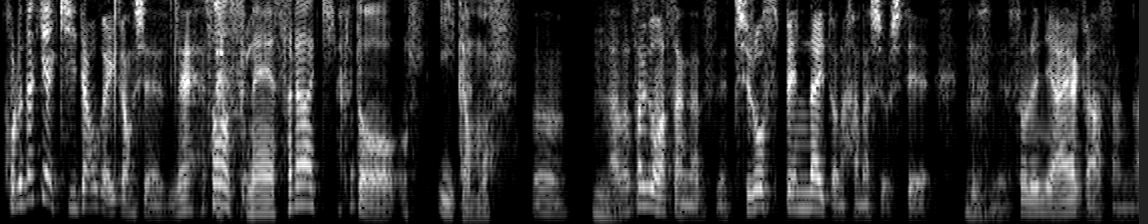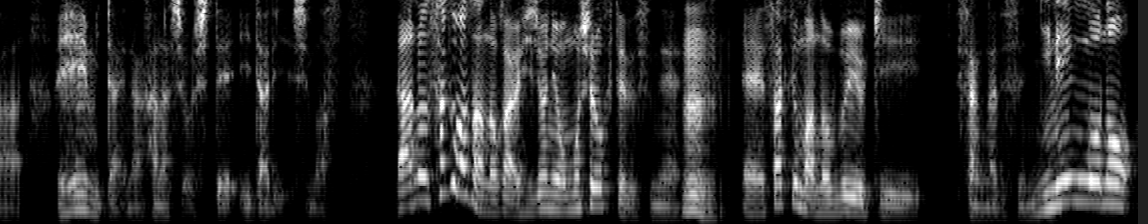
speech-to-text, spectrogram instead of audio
これだけは聞いた方がいいかもしれないですね。そうですね。それは聞くといいかも。うんうんあの佐久間さんがですねチュロスペンライトの話をしてですね、それに綾川さんが「えー?」みたいな話をしていたりします。あの佐久間さんの回は非常に面白くてですね、うん。えー佐久間信之さんがですね2年後の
